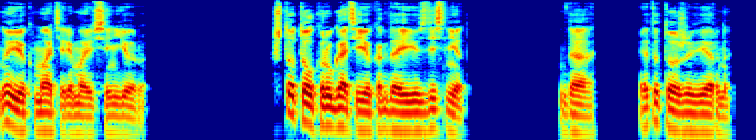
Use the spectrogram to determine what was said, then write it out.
Ну ее к матери, мою сеньору. Что толк ругать ее, когда ее здесь нет? Да, это тоже верно.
